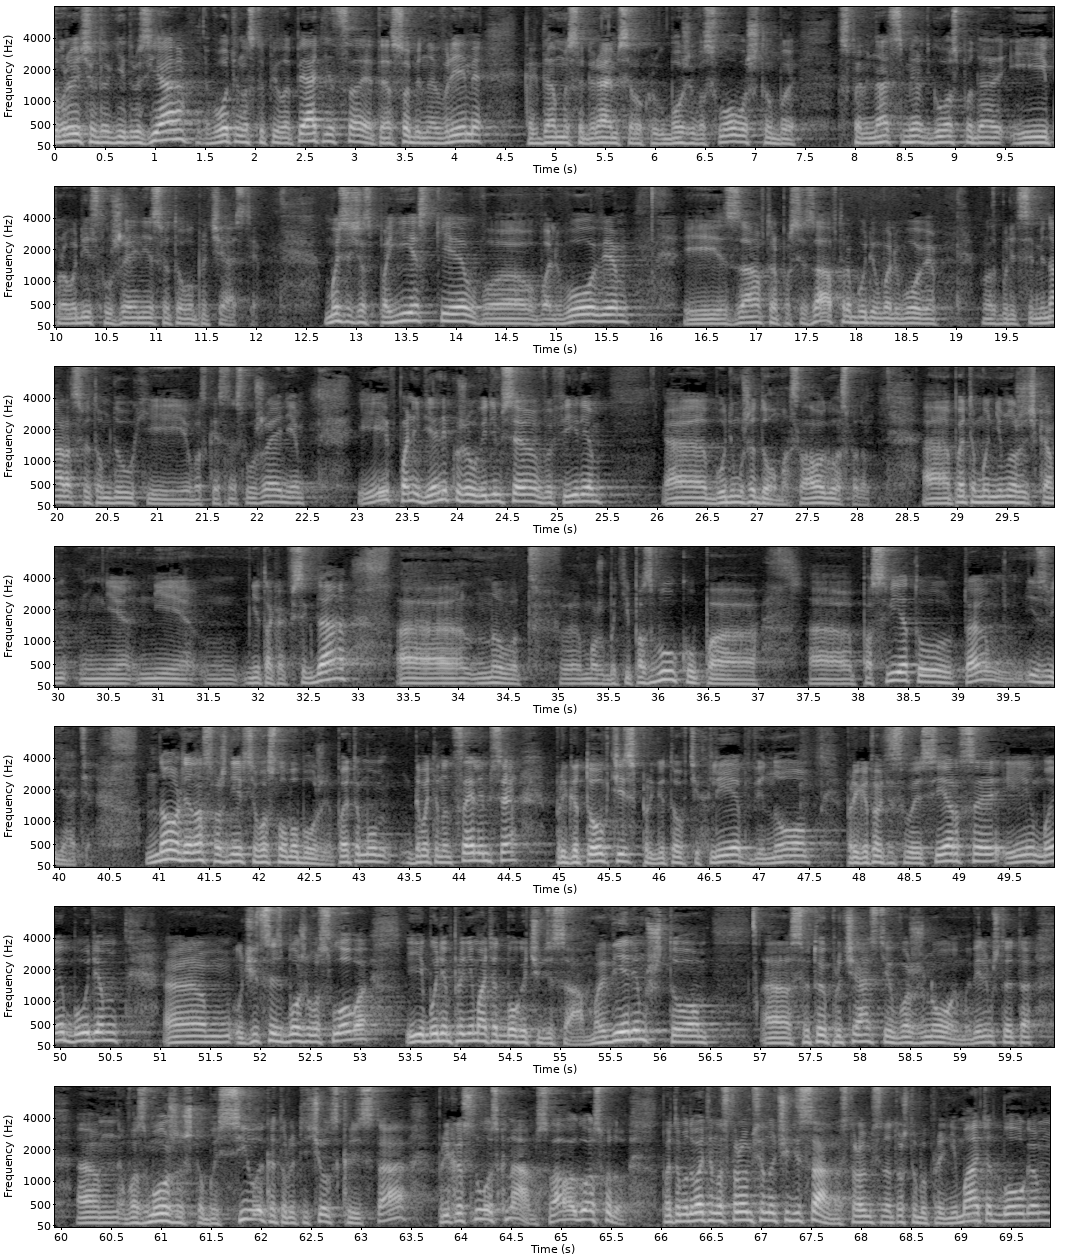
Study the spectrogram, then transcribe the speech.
Добрый вечер, дорогие друзья. Вот и наступила пятница. Это особенное время, когда мы собираемся вокруг Божьего Слова, чтобы вспоминать смерть Господа и проводить служение святого причастия. Мы сейчас в поездке в, во Львове, и завтра, послезавтра будем во Львове. У нас будет семинар о Святом Духе и воскресное служение. И в понедельник уже увидимся в эфире, э, будем уже дома. Слава Господу. А, поэтому немножечко не, не, не так, как всегда, а, ну вот, может быть, и по звуку, по, а, по свету, да, извиняйте. Но для нас важнее всего Слово Божие. Поэтому давайте нацелимся, приготовьтесь, приготовьте хлеб, вино, приготовьте свое сердце, и мы будем э, учиться из Божьего Слова и будем принимать от Бога чудеса. Мы верим, что Э, святое причастие важно. Мы верим, что это эм, возможно, чтобы сила, которая течет с креста, прикоснулась к нам. Слава Господу! Поэтому давайте настроимся на чудеса, настроимся на то, чтобы принимать от Бога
